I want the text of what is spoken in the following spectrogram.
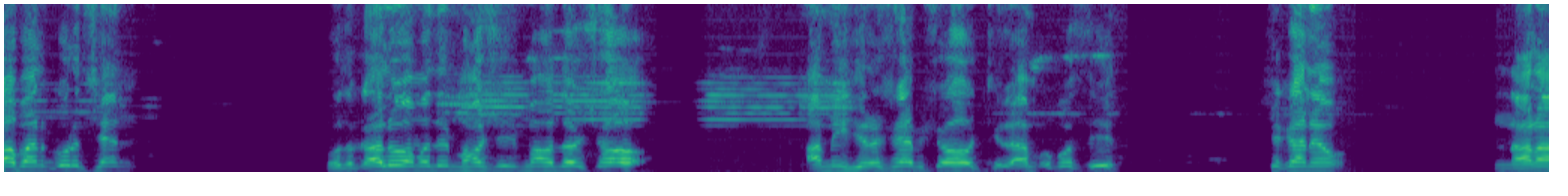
আহ্বান করেছেন। গতকালও আমাদের মহাশিষ মহোদয় সহ আমি হিরা সাহেব সহ ছিলাম উপস্থিত। সেখানেও নানা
